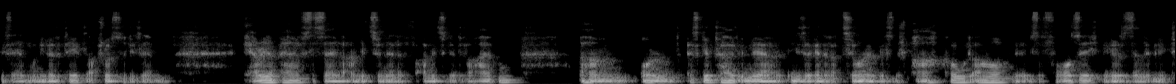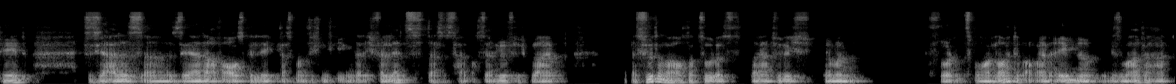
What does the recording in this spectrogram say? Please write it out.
dieselben Universitätsabschlüsse, dieselben Career Paths, dasselbe ambitionierte, ambitionierte Verhalten ähm, und es gibt halt in, der, in dieser Generation einen gewissen Sprachcode auch, eine gewisse Vorsicht, eine gewisse Sensibilität. Es ist ja alles äh, sehr darauf ausgelegt, dass man sich nicht gegenseitig verletzt, dass es halt auch sehr höflich bleibt. Das führt aber auch dazu, dass man natürlich, wenn man so 200 Leute auf einer Ebene in diesem Alter hat,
